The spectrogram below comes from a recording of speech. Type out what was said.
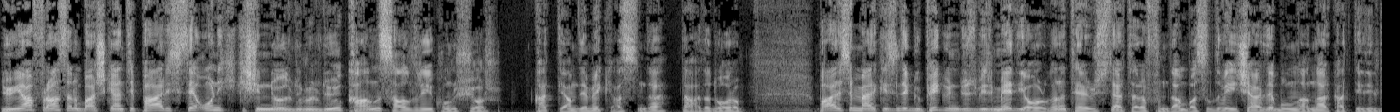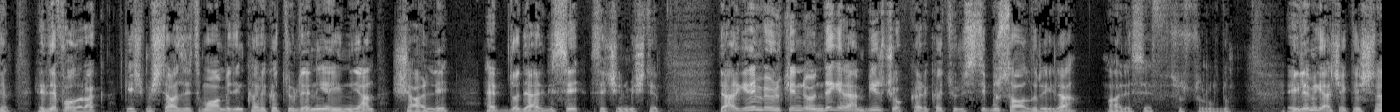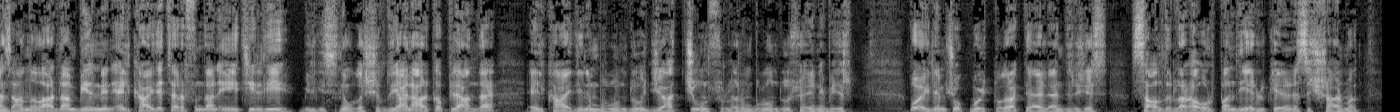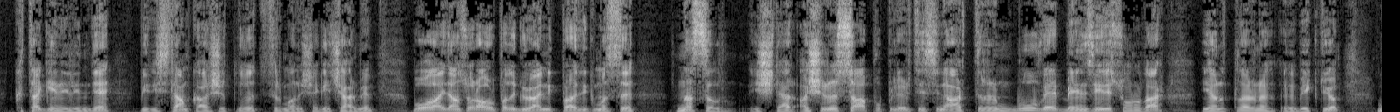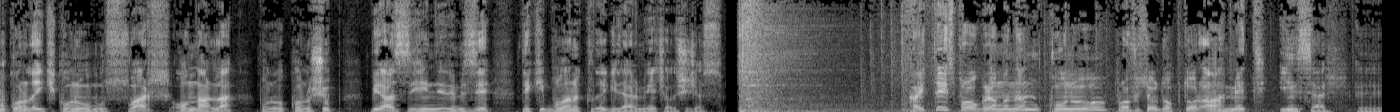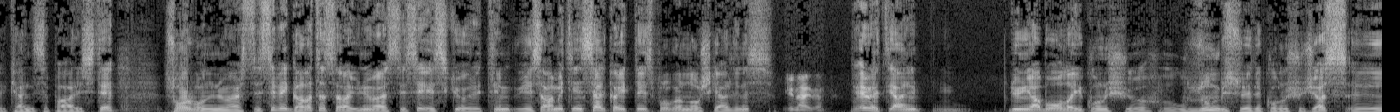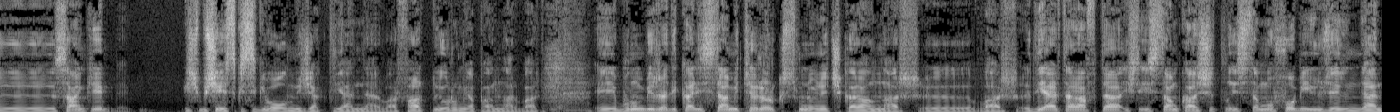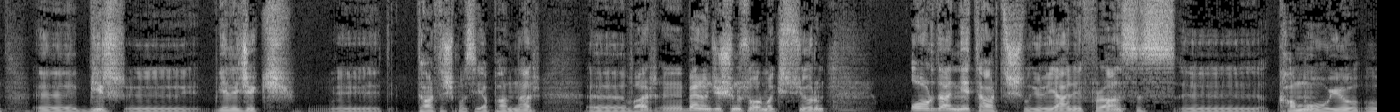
Dünya Fransa'nın başkenti Paris'te 12 kişinin öldürüldüğü kanlı saldırıyı konuşuyor. Katliam demek aslında daha da doğru. Paris'in merkezinde güpe gündüz bir medya organı teröristler tarafından basıldı ve içeride bulunanlar katledildi. Hedef olarak geçmişte Hz. Muhammed'in karikatürlerini yayınlayan Charlie Hebdo dergisi seçilmişti. Derginin ve ülkenin önde gelen birçok karikatüristi bu saldırıyla maalesef susturuldu. Eylemi gerçekleştiren zanlılardan birinin El-Kaide tarafından eğitildiği bilgisine ulaşıldı. Yani arka planda El-Kaide'nin bulunduğu, cihatçı unsurların bulunduğu söylenebilir. Bu eylemi çok boyutlu olarak değerlendireceğiz. Saldırılar Avrupa'nın diğer ülkelerine sıçrar mı? Kıta genelinde bir İslam karşıtlığı tırmanışa geçer mi? Bu olaydan sonra Avrupa'da güvenlik paradigması nasıl işler? Aşırı sağ popülaritesini arttırır mı? Bu ve benzeri sorular yanıtlarını e, bekliyor. Bu konuda iki konuğumuz var. Onlarla bunu konuşup biraz zihinlerimizi deki bulanıklığı gidermeye çalışacağız. Kayıttayız programının konuğu Profesör Doktor Ahmet İnsel. E, kendisi Paris'te. Sorbonne Üniversitesi ve Galatasaray Üniversitesi eski öğretim üyesi Ahmet İnsel kayıttayız programına hoş geldiniz. Günaydın. Evet yani dünya bu olayı konuşuyor. Uzun bir sürede konuşacağız. Ee, sanki hiçbir şey eskisi gibi olmayacak diyenler var. Farklı yorum yapanlar var. Ee, bunun bir radikal İslami terör kısmını öne çıkaranlar e, var. Diğer tarafta işte İslam karşıtlığı, İslamofobi üzerinden e, bir e, gelecek e, tartışması yapanlar e, var. E, ben önce şunu sormak istiyorum. Orada ne tartışılıyor? Yani Fransız e, kamuoyu e,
